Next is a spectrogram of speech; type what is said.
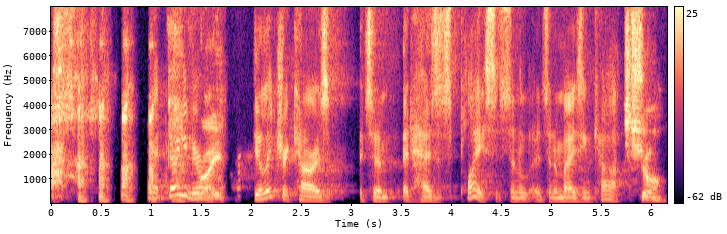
Yeah, don't get me wrong. Right. The electric car is it's a it has its place. It's an it's an amazing car. Sure.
